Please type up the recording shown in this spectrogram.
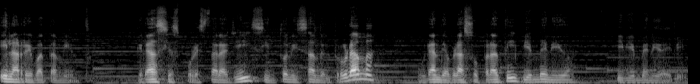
el arrebatamiento? Gracias por estar allí sintonizando el programa. Un grande abrazo para ti, bienvenido y bienvenida Eileen.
